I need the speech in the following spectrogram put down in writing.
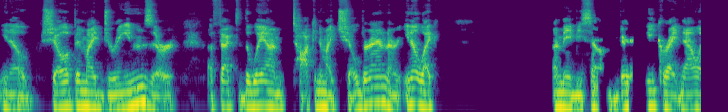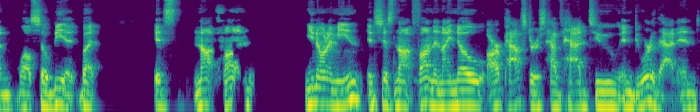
you know show up in my dreams or affect the way i'm talking to my children or you know like i maybe sound very weak right now and well so be it but it's not fun. You know what i mean? It's just not fun and i know our pastors have had to endure that and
